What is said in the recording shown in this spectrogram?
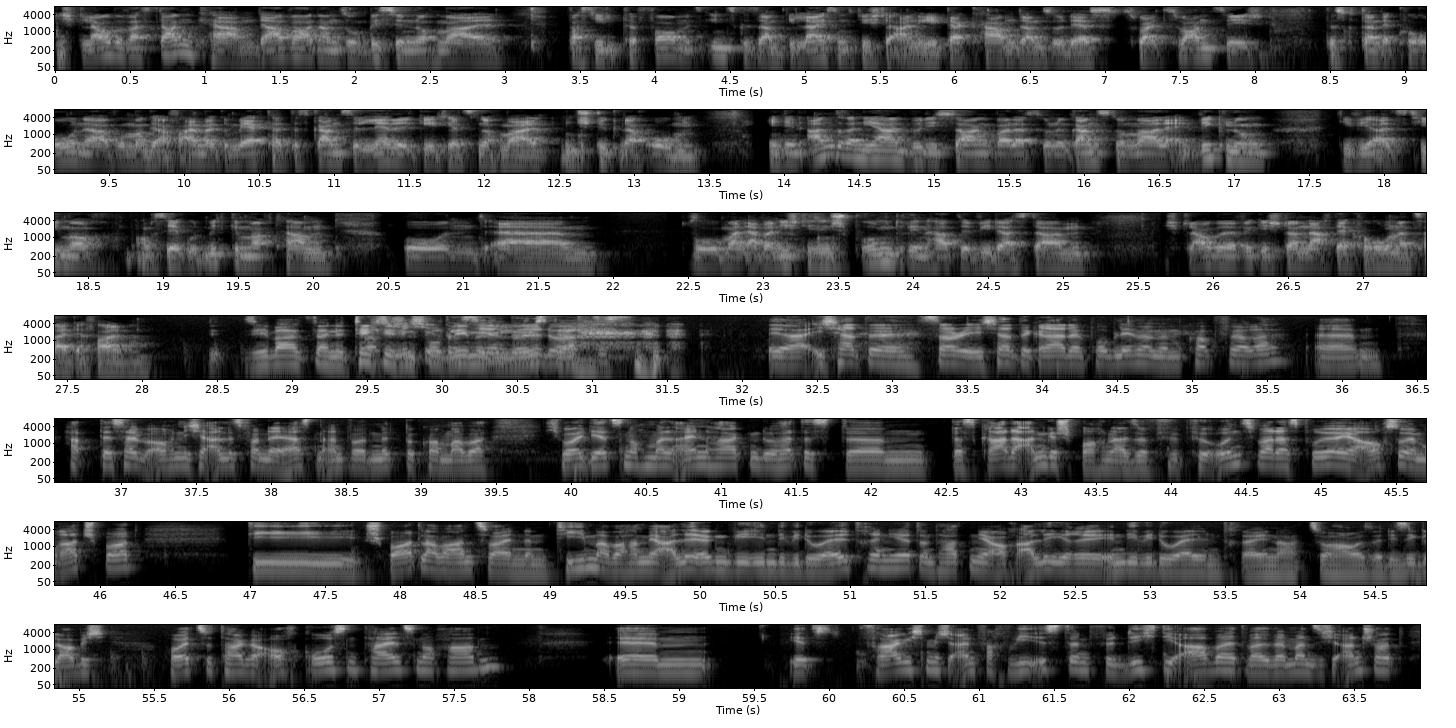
ich glaube, was dann kam, da war dann so ein bisschen nochmal was die Performance insgesamt, die Leistungsdichte angeht, da kam dann so das 220, das dann der Corona, wo man auf einmal gemerkt hat, das ganze Level geht jetzt nochmal ein Stück nach oben. In den anderen Jahren würde ich sagen, war das so eine ganz normale Entwicklung, die wir als Team auch, auch sehr gut mitgemacht haben und ähm, wo man aber nicht diesen Sprung drin hatte, wie das dann, ich glaube, wirklich dann nach der Corona-Zeit der Fall war. Seba hat seine technischen Probleme gelöst. Würde, ja. ja. ich hatte, sorry, ich hatte gerade Probleme mit dem Kopfhörer. Ähm, habe deshalb auch nicht alles von der ersten Antwort mitbekommen, aber ich wollte jetzt noch mal einhaken. Du hattest ähm, das gerade angesprochen. Also für, für uns war das früher ja auch so im Radsport. Die Sportler waren zwar in einem Team, aber haben ja alle irgendwie individuell trainiert und hatten ja auch alle ihre individuellen Trainer zu Hause, die sie, glaube ich, heutzutage auch großenteils noch haben. Ähm, jetzt frage ich mich einfach, wie ist denn für dich die Arbeit? Weil wenn man sich anschaut,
